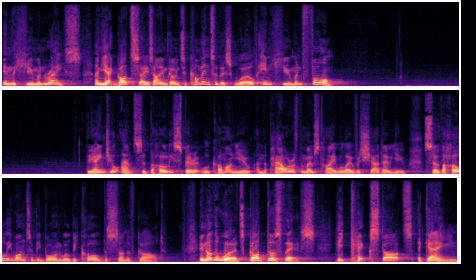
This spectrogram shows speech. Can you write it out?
in the human race. And yet God says, I am going to come into this world in human form. The angel answered, The Holy Spirit will come on you, and the power of the Most High will overshadow you. So the Holy One to be born will be called the Son of God. In other words, God does this. He kickstarts again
